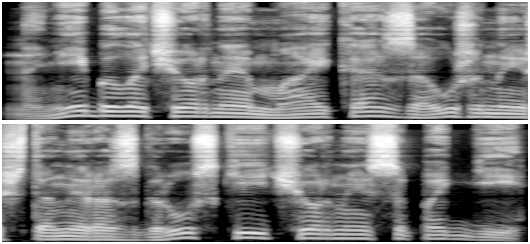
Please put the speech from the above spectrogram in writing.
На ней была черная майка, зауженные штаны разгрузки и черные сапоги.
